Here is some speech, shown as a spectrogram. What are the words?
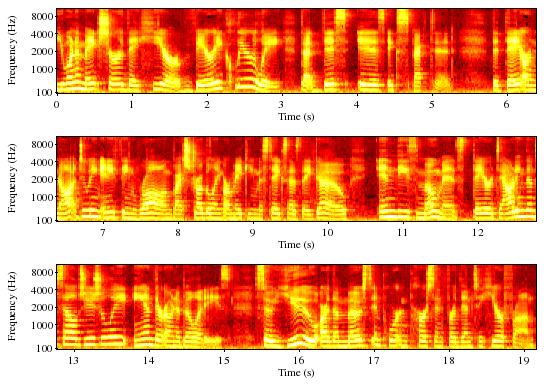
You want to make sure they hear very clearly that this is expected that they are not doing anything wrong by struggling or making mistakes as they go. In these moments, they are doubting themselves usually and their own abilities. So, you are the most important person for them to hear from,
